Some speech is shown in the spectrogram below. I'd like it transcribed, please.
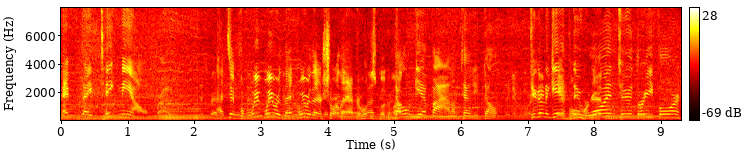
They, they take me off, bro. At 10 we, we were there. We were there shortly after. We'll just book them up. Don't give five. I'm telling you, don't. If you're gonna give, 10-4, do one, two, three, four,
